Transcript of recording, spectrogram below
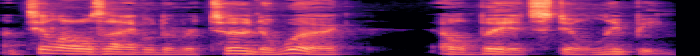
until I was able to return to work, albeit still limping.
